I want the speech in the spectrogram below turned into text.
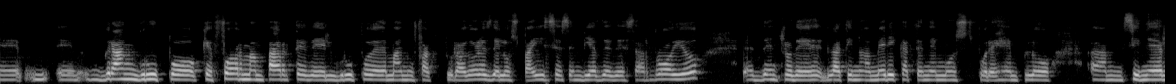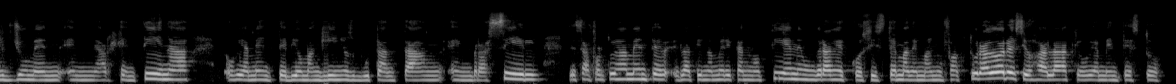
eh, un gran grupo que forman parte del grupo de manufacturadores de los países en vías de desarrollo. Eh, dentro de Latinoamérica tenemos, por ejemplo, Synergium en, Argentina, obviamente Biomanguiños Butantan en Brasil. Desafortunadamente Latinoamérica no tiene un gran ecosistema de manufacturadores y ojalá que obviamente esto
